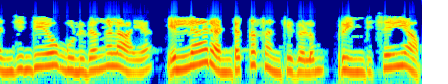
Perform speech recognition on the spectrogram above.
5ന്റെയോ ഗുണിതങ്ങളായ എല്ലാ രണ്ടക്ക സംഖ്യകളും പ്രിന്റ് ചെയ്യാം.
